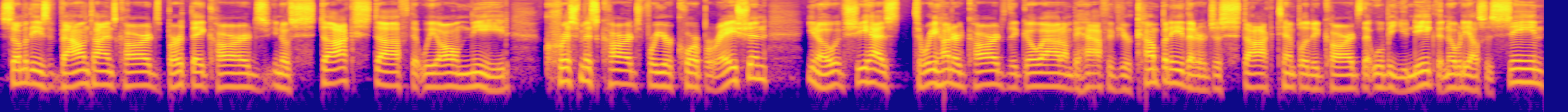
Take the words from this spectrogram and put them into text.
some of these Valentine's cards, birthday cards, you know, stock stuff that we all need, Christmas cards for your corporation, you know, if she has 300 cards that go out on behalf of your company that are just stock templated cards that will be unique that nobody else has seen,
